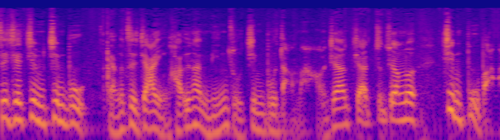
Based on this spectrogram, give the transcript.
这些进进步两个字加引号，因为它民主进步党嘛，好，这样这样就叫做进步吧。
